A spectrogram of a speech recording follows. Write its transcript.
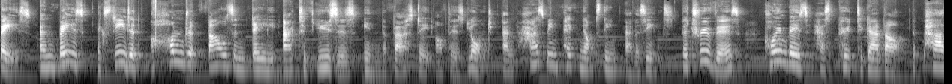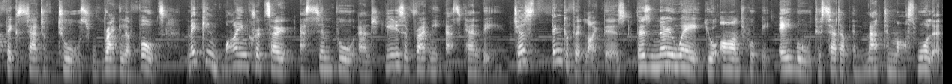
Base, and Base exceeded 100,000 daily active users in the first day after its launch and has been picking up steam ever since. The truth is, Coinbase has put together the perfect set of tools for regular folks, making buying crypto as simple and user-friendly as can be. Just think of it like this, there's no way your aunt will be able to set up a MetaMask wallet,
